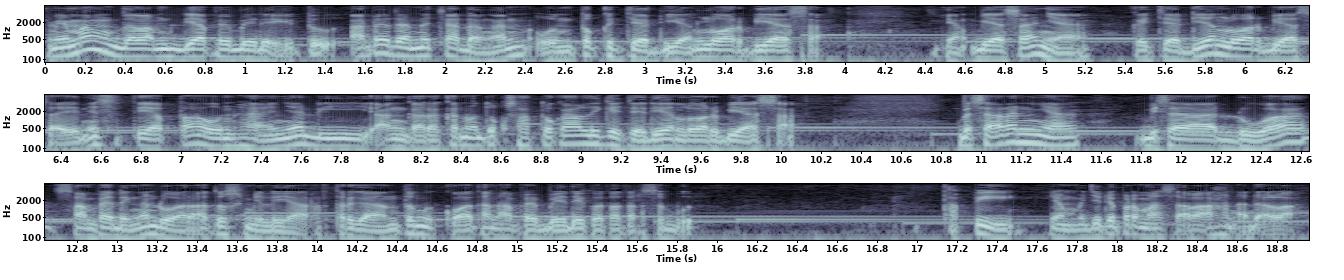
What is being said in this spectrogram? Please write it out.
Memang dalam di APBD itu ada dana cadangan untuk kejadian luar biasa. Yang biasanya kejadian luar biasa ini setiap tahun hanya dianggarkan untuk satu kali kejadian luar biasa. Besarannya bisa 2 sampai dengan 200 miliar tergantung kekuatan APBD kota tersebut. Tapi yang menjadi permasalahan adalah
